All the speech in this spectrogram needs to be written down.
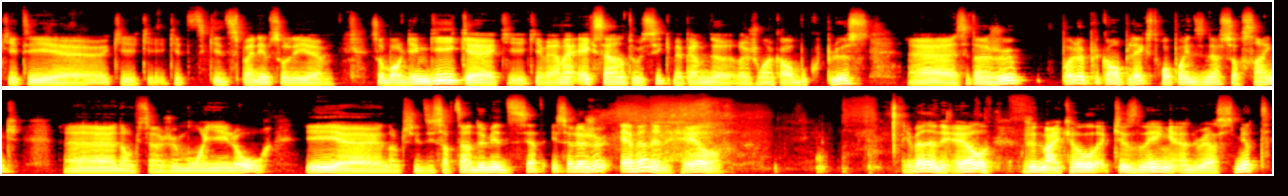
qui, était, qui, est disponible sur, les, sur Game Geek, qui, qui, est vraiment excellente aussi, qui m'a permis de rejouer encore beaucoup plus. c'est un jeu pas le plus complexe, 3.19 sur 5. Euh, donc c'est un jeu moyen lourd. Et euh, donc j'ai dit sorti en 2017. Et c'est le jeu Heaven and Hell. Heaven and Hell, jeu de Michael Kisling, Andreas Smith.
